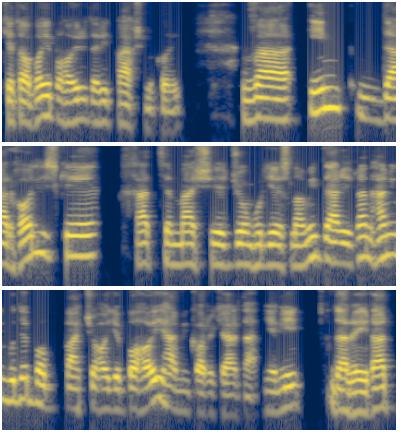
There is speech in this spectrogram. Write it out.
کتاب های باهایی رو دارید پخش می‌کنید. و این در حالی است که خط مشی جمهوری اسلامی دقیقا همین بوده با بچه های باهایی همین کارو کردن. یعنی در حقیقت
